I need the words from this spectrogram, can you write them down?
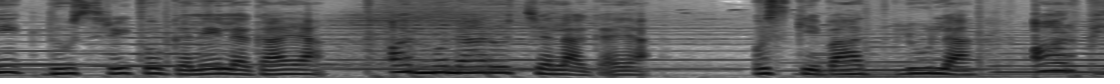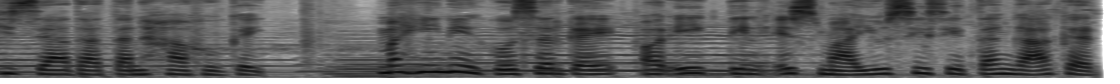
एक दूसरे को गले लगाया और मुनारो चला गया। उसके बाद लूला और भी ज़्यादा तनहा हो गई। महीने गुजर गए और एक दिन इस मायूसी से तंग आकर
